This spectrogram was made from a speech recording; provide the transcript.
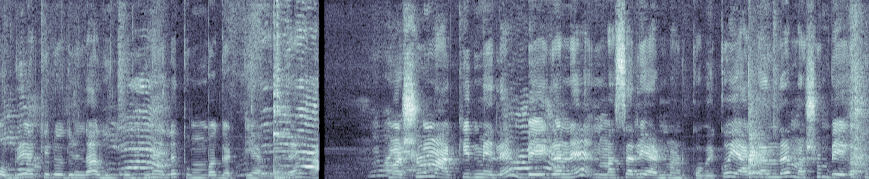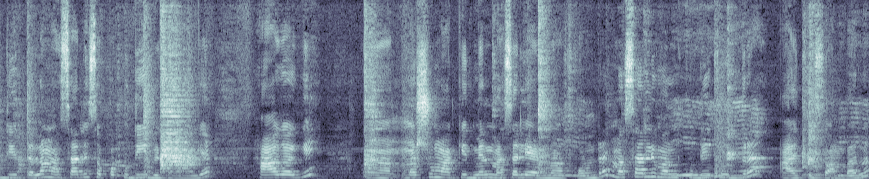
ಕೊಬ್ಬರಿ ಹಾಕಿರೋದ್ರಿಂದ ಅದು ಕುದ್ಮೇಲೆ ತುಂಬ ಗಟ್ಟಿ ಆಗುತ್ತೆ ಮಶ್ರೂಮ್ ಹಾಕಿದ್ಮೇಲೆ ಬೇಗನೆ ಮಸಾಲೆ ಆ್ಯಡ್ ಮಾಡ್ಕೋಬೇಕು. ಯಾಕಂದರೆ ಮಶ್ರೂಮ್ ಬೇಗ ಕುದಿಯುತ್ತಲ್ಲ, ಮಸಾಲೆ ಸ್ವಲ್ಪ ಕುದಿಬೇಕು ನಮಗೆ. ಹಾಗಾಗಿ ಮಶ್ರೂಮ್ ಹಾಕಿದ್ಮೇಲೆ ಮಸಾಲೆ ಆ್ಯಡ್ ಮಾಡಿಕೊಂಡ್ರೆ ಮಸಾಲೆ ಒಂದು ಕುದಿ ಕುದ್ರೆ ಆಯಿತು ಸಾಂಬಾರು.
